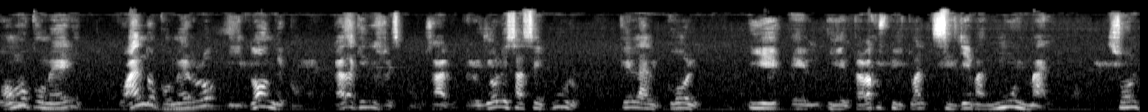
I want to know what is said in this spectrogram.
cómo comer, cuándo comerlo y dónde comer. Cada quien es responsable, pero yo les aseguro que el alcohol y el, y el trabajo espiritual se llevan muy mal. Son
